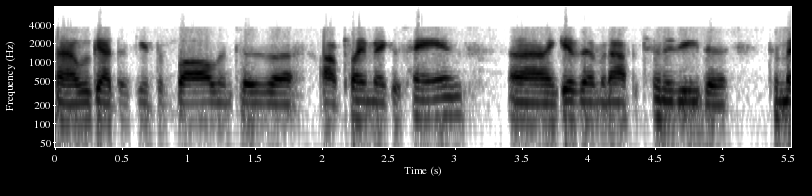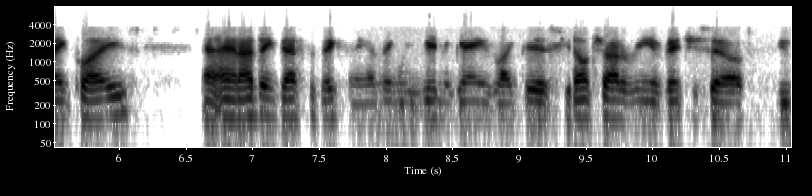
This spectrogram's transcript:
Uh, we've got to get the ball into the, our playmakers' hands uh, and give them an opportunity to to make plays. And I think that's the big thing. I think when you get into games like this, you don't try to reinvent yourself. You,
